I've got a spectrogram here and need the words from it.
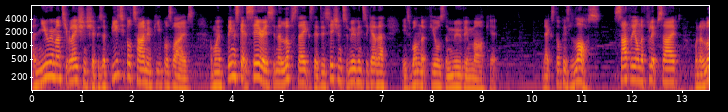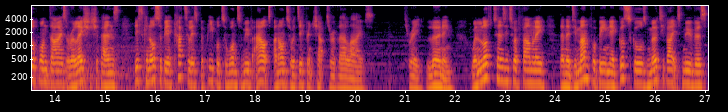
A new romantic relationship is a beautiful time in people's lives and when things get serious in the love stakes, the decision to move in together is one that fuels the moving market. Next up is loss. Sadly, on the flip side, when a loved one dies or a relationship ends, this can also be a catalyst for people to want to move out and onto a different chapter of their lives. 3. Learning. When love turns into a family, then the demand for being near good schools motivates movers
